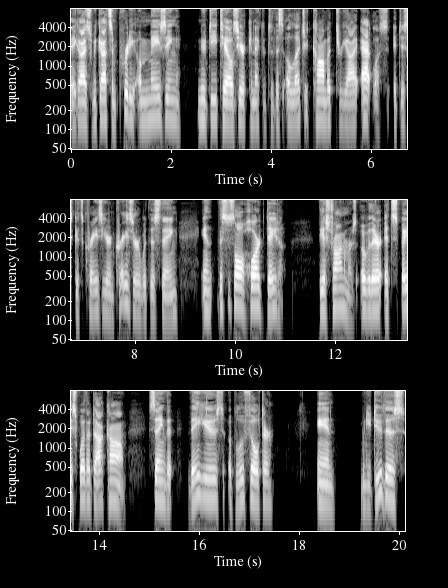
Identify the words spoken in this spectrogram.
Hey guys, we got some pretty amazing new details here connected to this alleged comet 3I Atlas. It just gets crazier and crazier with this thing, and this is all hard data. The astronomers over there at spaceweather.com saying that they used a blue filter, and when you do this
